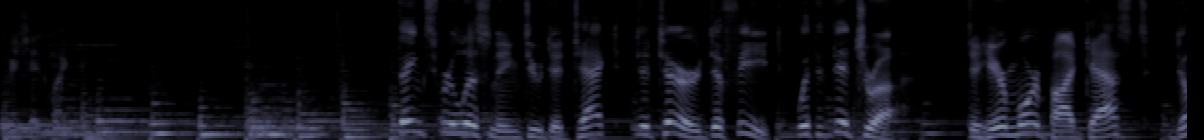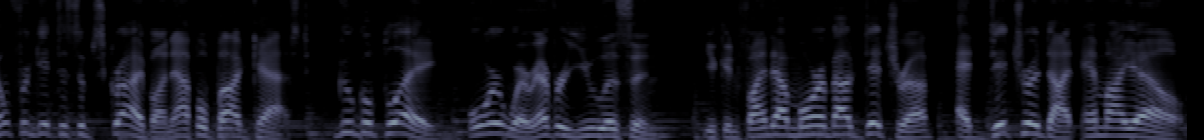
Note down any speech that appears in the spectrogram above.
Appreciate it, Mike. Thanks for listening to Detect, Deter, Defeat with DTRA. To hear more podcasts, don't forget to subscribe on Apple Podcast, Google Play, or wherever you listen. You can find out more about DTRA at dtra.mil.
